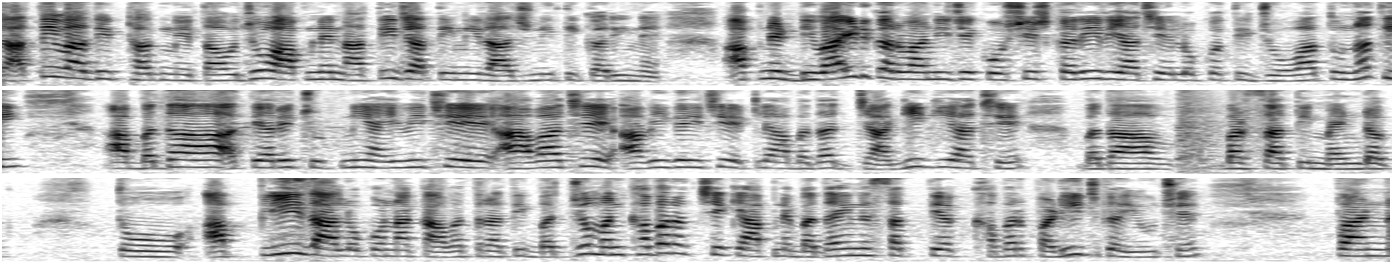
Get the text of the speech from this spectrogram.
જાતિવાદી ઠગ નેતાઓ, જો આપને નાતી જાતિની રાજનીતિ કરીને આપને ડિવાઈડ કરવાની જે કોશિશ કરી રહ્યા છે એ લોકોથી જોવાતું નથી. આ બધા અત્યારે ચૂંટણી આવી છે, આવા છે, આવી ગઈ છે, એટલે આ બધા જાગી ગયા છે, બધા બરસાતી મેંડક. તો આપ પ્લીઝ આ લોકોના કાવતરાથી બચજો. મને ખબર જ છે કે આપને બધાને સત્ય ખબર પડી જ ગયું છે. પણ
